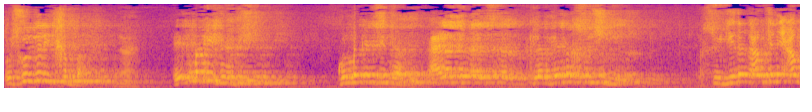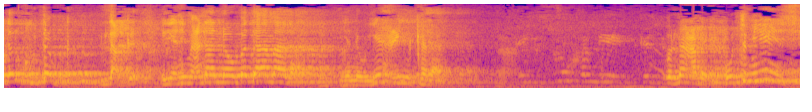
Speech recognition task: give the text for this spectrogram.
وشكون قال يتخبى. نعم. هيك ما كيفهمش. كل ما كانش يفهم على الكلام ديالنا خصو يدير خصو يدير عاوتاني يعاود لك قدامك لا يعني معناه إنه بدا ماذا يعني يعي الكلام. نعم. والتمييز.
